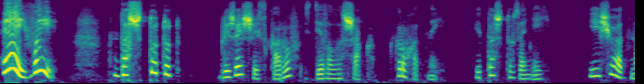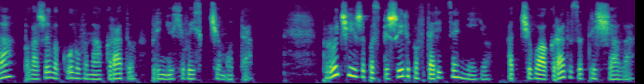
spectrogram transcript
«Эй, вы! Да что тут?» Ближайшая из коров сделала шаг, крохотный, и та, что за ней. И еще одна положила голову на ограду, принюхиваясь к чему-то. Прочие же поспешили повторить за нею, отчего ограда затрещала,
